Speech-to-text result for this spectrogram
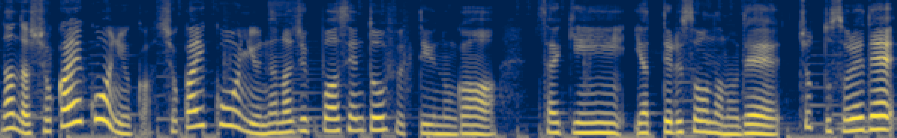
なんだ初回購入か初回購入70%オフっていうのが最近やってるそうなのでちょっとそれで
